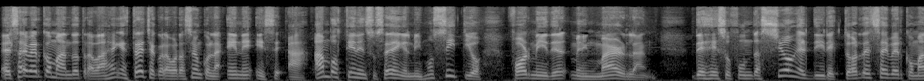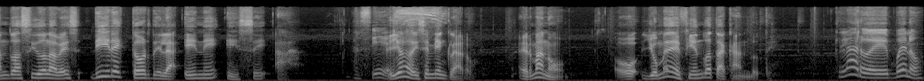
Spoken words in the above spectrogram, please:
El Cybercomando trabaja en estrecha colaboración con la NSA. Ambos tienen su sede en el mismo sitio, Fort Meade, en Maryland. Desde su fundación, el director del Cybercomando ha sido a la vez director de la NSA. Así es. Ellos lo dicen bien claro. Hermano, o- yo me defiendo atacándote. Claro, eh, bueno,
